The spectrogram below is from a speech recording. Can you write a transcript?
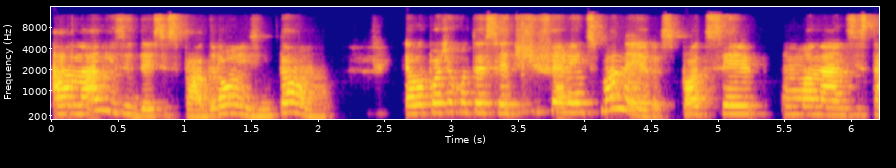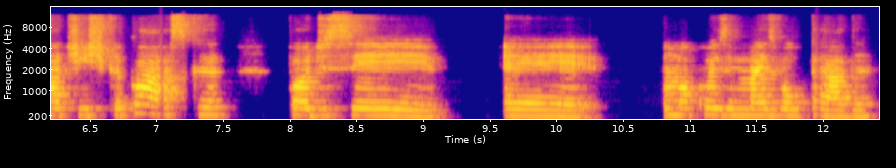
a análise desses padrões, então, ela pode acontecer de diferentes maneiras. Pode ser uma análise estatística clássica, pode ser é, uma coisa mais voltada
